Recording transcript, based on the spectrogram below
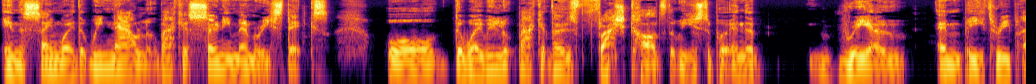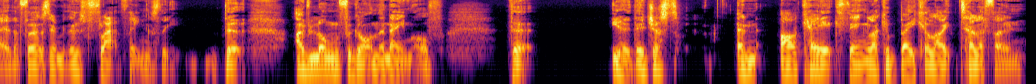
in the same way that we now look back at Sony memory sticks or the way we look back at those flashcards that we used to put in the Rio MP3 player, the first, those flat things that, that I've long forgotten the name of that, you know, they're just an archaic thing like a Bakelite telephone.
